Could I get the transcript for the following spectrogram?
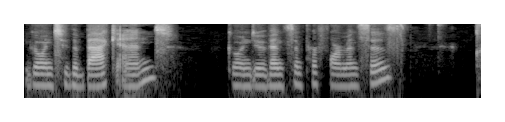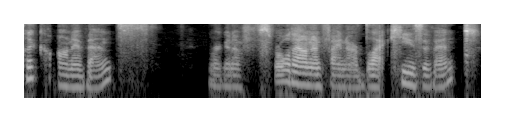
You go into the back end, go into events and performances, click on events. We're going to scroll down and find our Black Keys event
